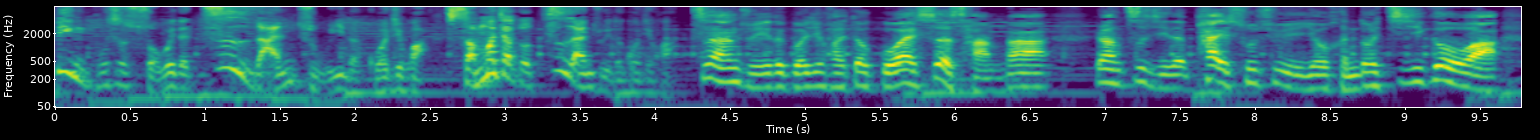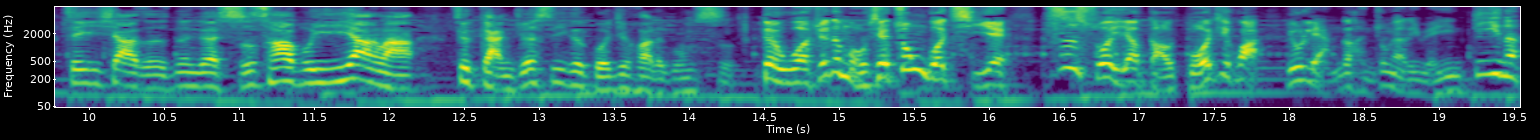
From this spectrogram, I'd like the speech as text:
并不是所谓的自然主义的国际化。什么叫做自然主义的国际化？自然主义的国际化叫国外设厂啊，让自己的派出去有很多机构啊，这一下子那个时差不。不一样啦，就感觉是一个国际化的公司。对，我觉得某些中国企业之所以要搞国际化，有两个很重要的原因。第一呢，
